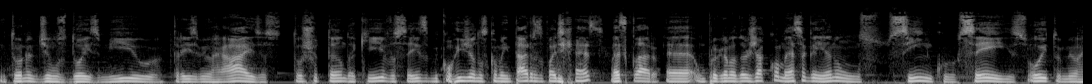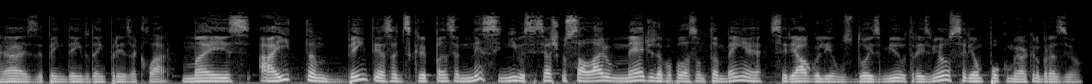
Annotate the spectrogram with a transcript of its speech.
em torno de uns 2 mil, 3 mil reais, estou chutando aqui, vocês me corrijam nos comentários do podcast, mas claro, é, um programador já começa ganhando uns 5, 6, 8 mil reais, dependendo da empresa, é claro. Mas aí também tem essa discrepância nesse nível, se você acha que o salário médio da população também é, seria algo ali uns 2 mil, 3 mil, ou seria um pouco melhor que no Brasil?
